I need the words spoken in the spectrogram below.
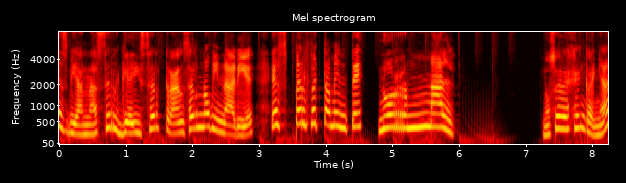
lesbiana, ser gay, ser trans, ser no binaria es perfectamente normal. No se deje engañar.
